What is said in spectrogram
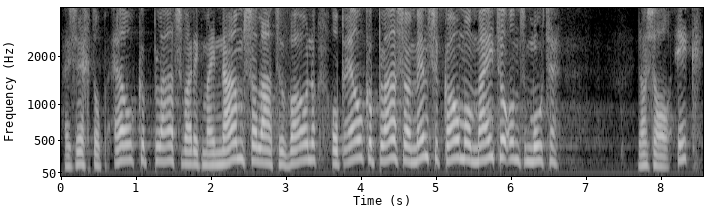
Hij zegt op elke plaats waar ik mijn naam zal laten wonen, op elke plaats waar mensen komen om mij te ontmoeten, dan zal ik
